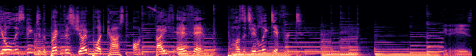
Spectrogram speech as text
You're listening to the Breakfast Show podcast on Faith FM. Positively different.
